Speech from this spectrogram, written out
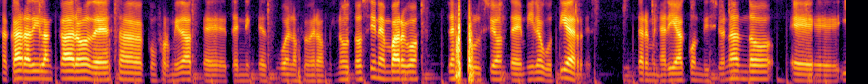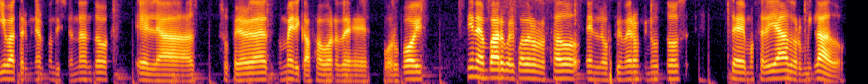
sacar a Dylan Caro de esa conformidad que, que tuvo en los primeros minutos. Sin embargo, la expulsión de Emilio Gutiérrez terminaría condicionando, eh, iba a terminar condicionando eh, la superioridad numérica a favor de Sport Boys. Sin embargo, el cuadro rosado en los primeros minutos se mostraría adormilado,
